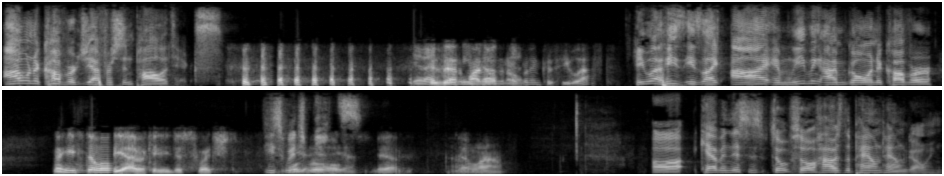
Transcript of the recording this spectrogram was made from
I want to cover Jefferson politics. yeah, that Is that why tough there's an then. opening? Because he left? He left. He's he's like, I am leaving. I'm going to cover. No, he's still the advocate. He just switched. He switched roles. roles. Yeah. Oh, wow. Uh, Kevin, this is so. So how's the Pound Town going?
